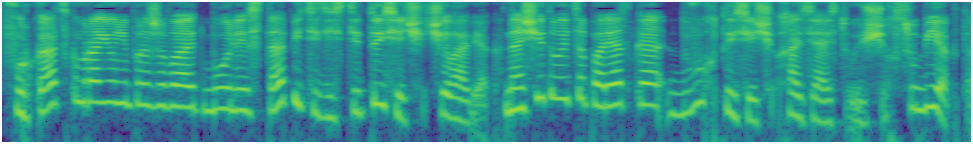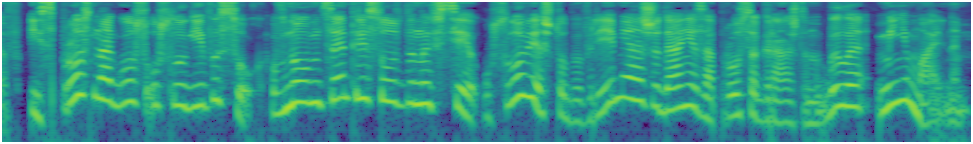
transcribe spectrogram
В Фуркатском районе проживает более 150 тысяч человек. Насчитывается порядка 2000 хозяйствующих субъектов. И спрос на госуслуги высок. В новом центре созданы все условия, чтобы время ожидания запроса граждан было минимальным.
